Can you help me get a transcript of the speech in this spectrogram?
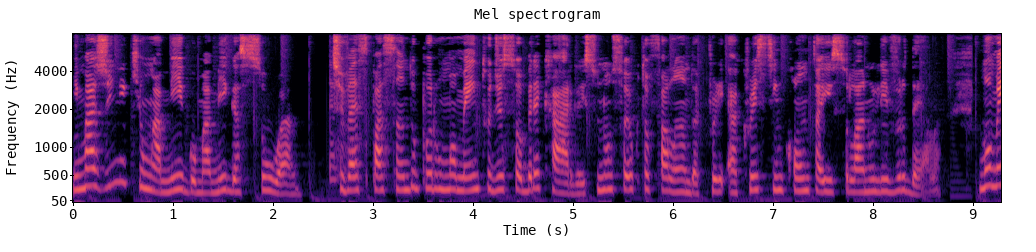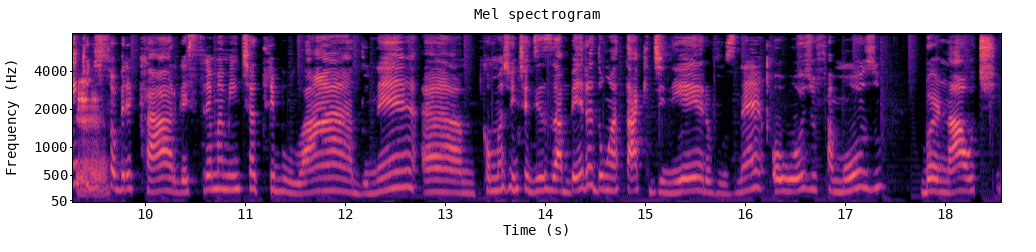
Imagine que um amigo, uma amiga sua, estivesse passando por um momento de sobrecarga. Isso não sou eu que estou falando, a Christine conta isso lá no livro dela. Momento é. de sobrecarga, extremamente atribulado, né? Ah, como a gente diz, à beira de um ataque de nervos, né? Ou hoje o famoso burnout,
